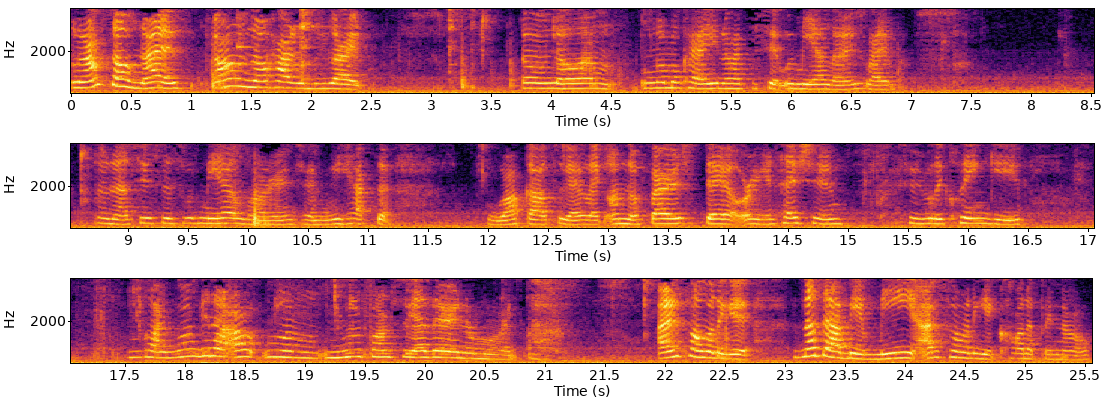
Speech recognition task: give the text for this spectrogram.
And I'm so nice. I don't know how to be like, oh no, I'm I'm okay. You don't have to sit with me at lunch. Like, and now she sits with me at lunch, and we have to walk out together. Like on the first day of orientation, she's really clingy. Like, we're gonna get our um, uniforms together, and I'm like. Ugh. I just don't want to get, it's not that I'm being mean, I just don't want to get caught up in no,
